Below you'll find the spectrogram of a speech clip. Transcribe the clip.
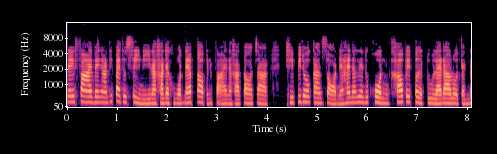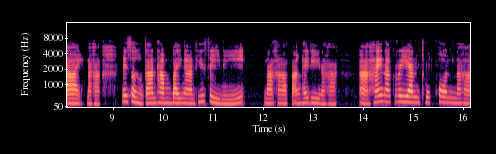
ในไฟล์ใบงานที่ 8.4 นี้นะคะ เดี๋ยวครูมดแนบต่อเป็นไฟล์นะคะ ต่อจากคลิปวิดีโอการสอนเนี่ยให้นักเรียนทุกคนเข้าไปเปิดดูและดาวน์โหลดกันได้นะคะ ในส่วนของการทำใบงานที่ 4 นี้นะคะ ฟังให้ดีนะคะอ่าให้นักเรียนทุกคนนะคะ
